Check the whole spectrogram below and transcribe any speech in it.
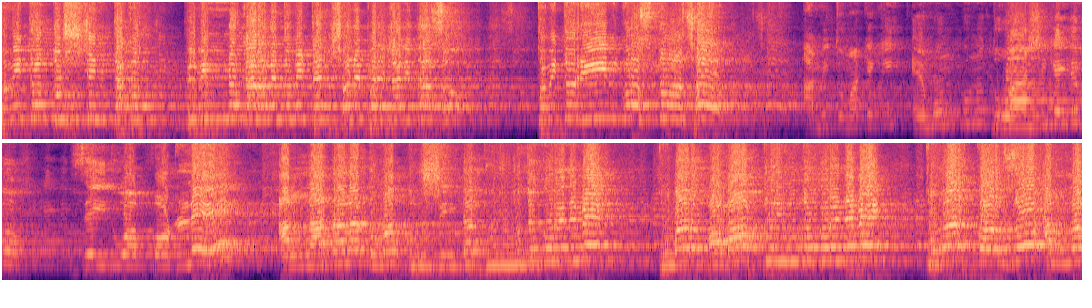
তুমি তো দুশ্চিন্তা কর বিভিন্ন কারণে তুমি টেনশনে পেরেশানিতে আছো। তুমি তো ঋণগ্রস্ত আছো। আমি তোমাকে কি এমন কোন দোয়া শিখাই দেব? যেই দোয়া পড়লে আল্লাহ তাআলা তোমার দুশ্চিন্তা দূরীভূত করে দেবে, তোমার অভাব দূরীভূত করে দেবে, তোমার কর্জ আল্লাহ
